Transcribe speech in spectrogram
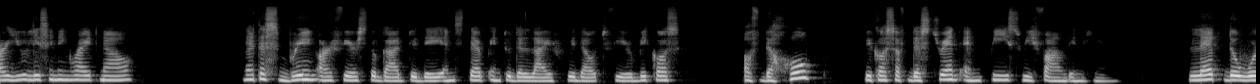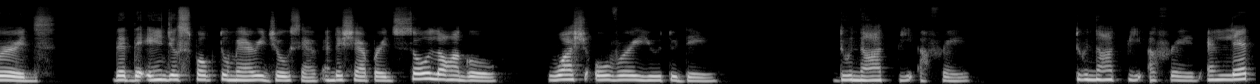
are you listening right now, let us bring our fears to God today and step into the life without fear because of the hope, because of the strength and peace we found in Him. Let the words that the angel spoke to Mary, Joseph, and the shepherds so long ago wash over you today. Do not be afraid. Do not be afraid. And let,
